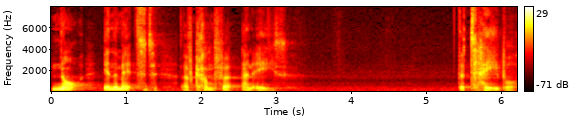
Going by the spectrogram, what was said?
not in the midst of comfort and ease. The table.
